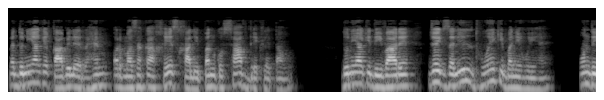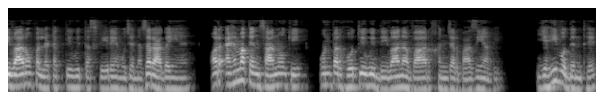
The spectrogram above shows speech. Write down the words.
میں دنیا کے قابل رحم اور مذہقہ خیز خالی پن کو صاف دیکھ لیتا ہوں۔ دنیا کی دیواریں جو ایک زلیل دھوئیں کی بنی ہوئی ہیں، ان دیواروں پر لٹکتی ہوئی تصویریں مجھے نظر آ گئی ہیں اور احمق انسانوں کی ان پر ہوتی ہوئی دیوانہ وار خنجر بازیاں بھی۔ یہی وہ دن تھے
